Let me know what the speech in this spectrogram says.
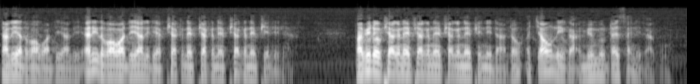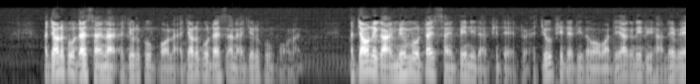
ဒါလေးကသဘာဝတရားလေးအဲ့ဒီသဘာဝတရားလေးတွေကဖြတ်ကနေဖြတ်ကနေဖြတ်ကနေဖြစ်နေတာဘာဖြစ်လို့ဖြတ်ကနေဖြတ်ကနေဖြတ်ကနေဖြစ်နေတာတော့အကြောင်းတွေကအမျိုးမျိုးတိုက်ဆိုင်နေတာကိုအကြောင်းတစ်ခုတိုက်ဆိုင်လိုက်အကျိုးတစ်ခုပေါ်လိုက်အကြောင်းတစ်ခုတိုက်ဆိုင်လိုက်အကျိုးတစ်ခုပေါ်လိုက်အကြောင်းတွေကအမျိုးမျိုးတိုက်ဆိုင်ပေးနေတာဖြစ်တဲ့အတွက်အကျိုးဖြစ်တဲ့ဒီသဘောဝတရားကလေးတွေဟာလည်းပဲ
